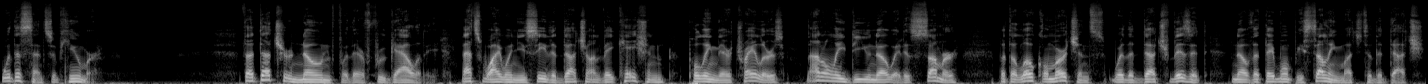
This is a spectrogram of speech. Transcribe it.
with a sense of humor. The Dutch are known for their frugality. That's why when you see the Dutch on vacation pulling their trailers, not only do you know it is summer, but the local merchants where the Dutch visit know that they won't be selling much to the Dutch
